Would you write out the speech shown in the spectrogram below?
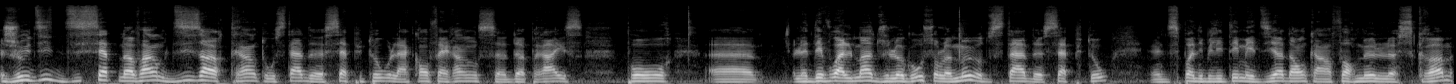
jeudi 17 novembre, 10h30 au stade Saputo, la conférence de presse pour le dévoilement du logo sur le mur du stade Saputo. Une disponibilité média donc en formule Scrum.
